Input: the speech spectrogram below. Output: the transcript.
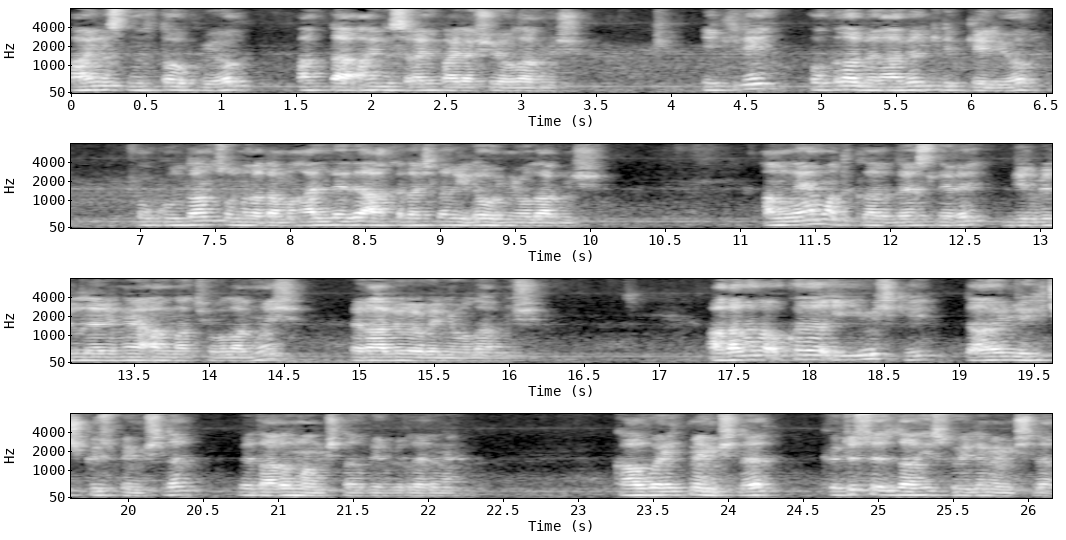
aynı sınıfta okuyor, hatta aynı sırayı paylaşıyorlarmış. İkili okula beraber gidip geliyor, okuldan sonra da mahallede arkadaşlarıyla oynuyorlarmış. Anlayamadıkları dersleri birbirlerine anlatıyorlarmış, beraber öğreniyorlarmış. Araları o kadar iyiymiş ki daha önce hiç küsmemişler ve darılmamışlar birbirlerine. Kavga etmemişler, kötü söz dahi söylememişler.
